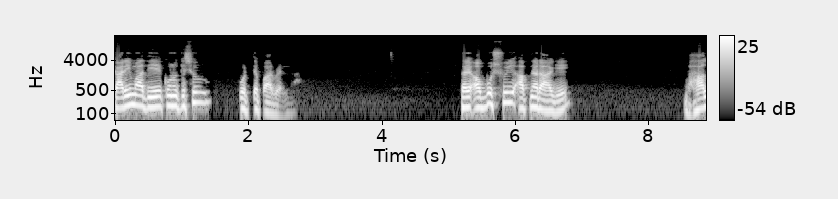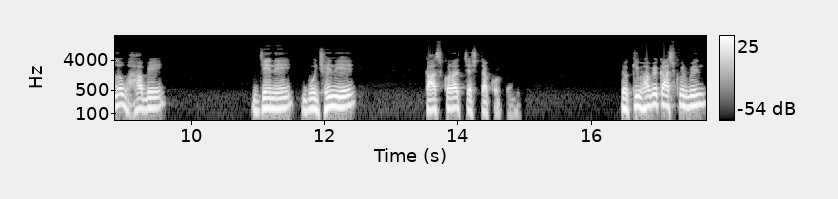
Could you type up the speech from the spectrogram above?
কারিমা দিয়ে কোনো কিছু করতে পারবেন না। তাই অবশ্যই আপনারা আগে ভালোভাবে জেনে, বুঝে নিয়ে কাজ করার চেষ্টা করবেন। তো কীভাবে কাজ করবেন,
